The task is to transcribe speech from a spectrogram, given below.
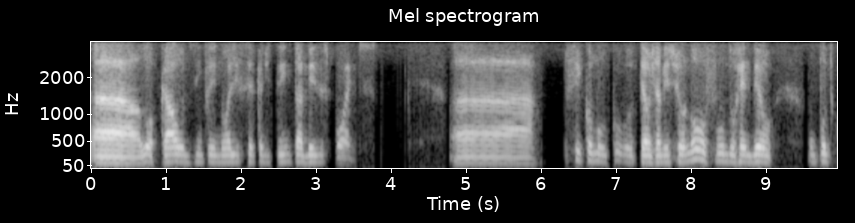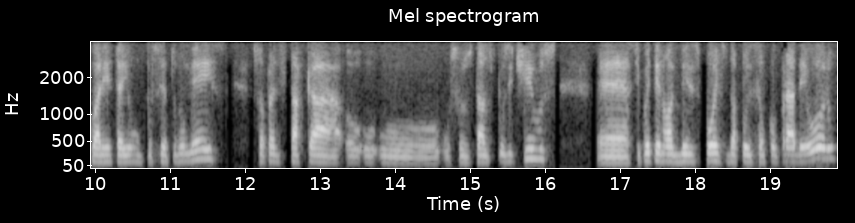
uh, local desinclinou ali cerca de 30 basis points. Uh, assim como o Theo já mencionou, o fundo rendeu 1,41% no mês, só para destacar o, o, os resultados positivos, é, 59 basis points da posição comprada em ouro,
